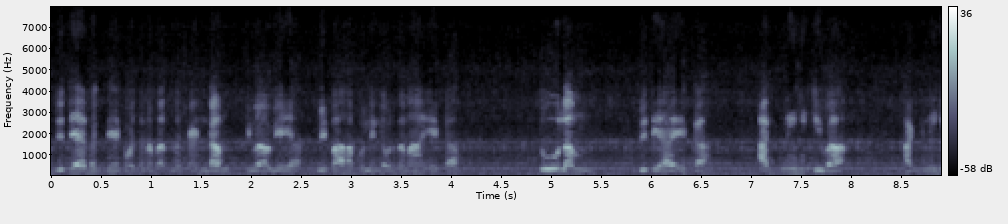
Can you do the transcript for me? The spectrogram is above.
द्वितीयभक्ति एकवचन पद्मषण्डम् इव अव्यय, द्विपाः पुल्लिङ्गवर्धना एक तूलं द्वितीया एक, अग्निः इव, अग्निः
